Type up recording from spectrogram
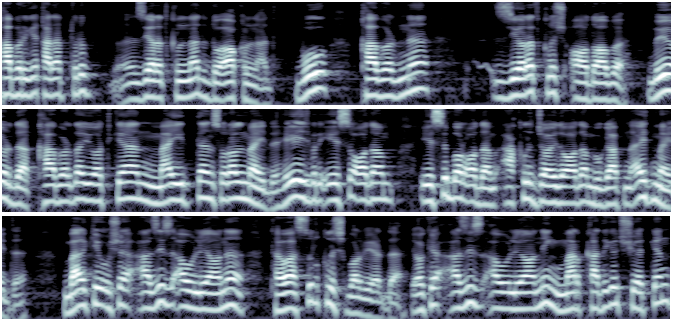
qabrga qarab turib e, ziyorat qilinadi duo qilinadi. Bu qabrni ziyorat qilish odobi. Bu yerda qabrda yotgan mayitdan so'ralmaydi. Hech bir esi odam esi bor odam aqli joyida odam bu gapni aytmaydi. Balki o'sha aziz avliyoni tavassul qilish bor bu yerda yoki aziz avliyoning marqadiga tushayotgan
